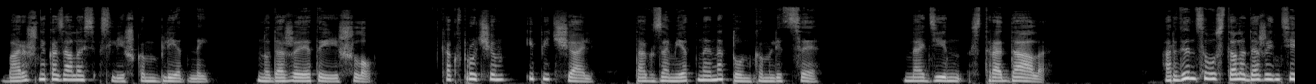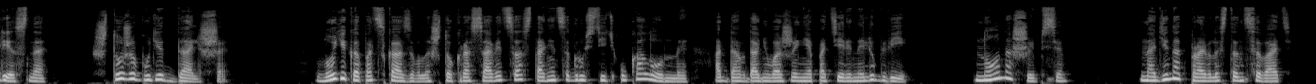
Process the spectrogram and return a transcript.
Барышня казалась слишком бледной, но даже это ей шло. Как, впрочем, и печаль, так заметная на тонком лице. Надин страдала. Ордынцеву стало даже интересно, что же будет дальше? Логика подсказывала, что красавица останется грустить у колонны, отдав дань уважения потерянной любви. Но он ошибся. Надин отправилась танцевать.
